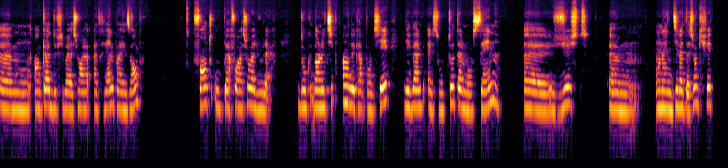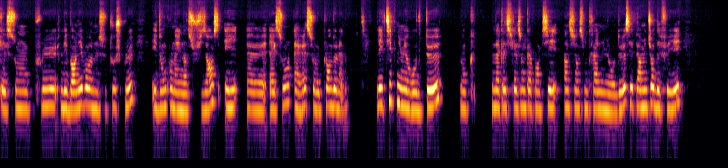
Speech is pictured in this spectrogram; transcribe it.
euh, en cas de fibrillation atriale par exemple, fente ou perforation valvulaire. Donc dans le type 1 de Carpentier, les valves elles sont totalement saines, euh, juste on a une dilatation qui fait qu'elles sont plus, les bords libres ne se touchent plus et donc on a une insuffisance et euh, elles, sont, elles restent sur le plan de l'anneau. Les types numéro 2, donc la classification de Carpentier, insuffisance mitrale numéro 2, c'est fermeture des feuillets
